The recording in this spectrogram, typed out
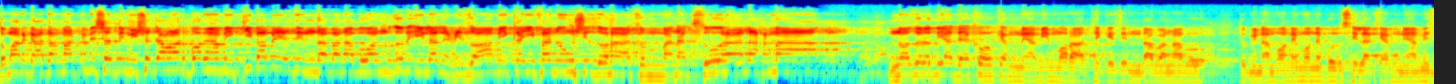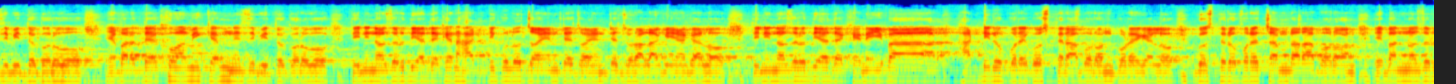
তোমার গাধা মাটির সাথে মিশে যাওয়ার পরে আমি কীভাবে জিন্দা বানাবো? আনজুর ইলাল হিজামি কাইফা জোহা সুম্মা নাকসুহা লাহমা। নজর দিয়া দেখো কেমনে আমি মরা থেকে জিন্দা বানাবো। তুমি না মনে মনে বলছিলা কেমনে আমি জীবিত করব? এবার দেখো আমি কেমনে জীবিত করব? তিনি নজর দিয়া দেখেন হাড্ডিগুলো জয়েন্টে জয়েন্টে জোড়া লাগিয়ে গেল। তিনি নজর দিয়া দেখেন এইবার হাড্ডির উপরে গোস্তের আবরণ পড়ে গেল। গোস্তের উপরে চামড়ার আবরণ। এবার নজর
